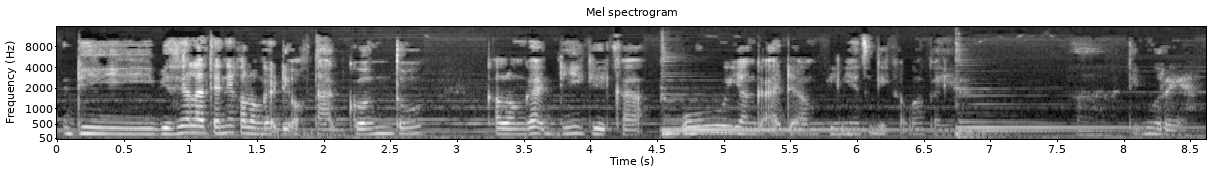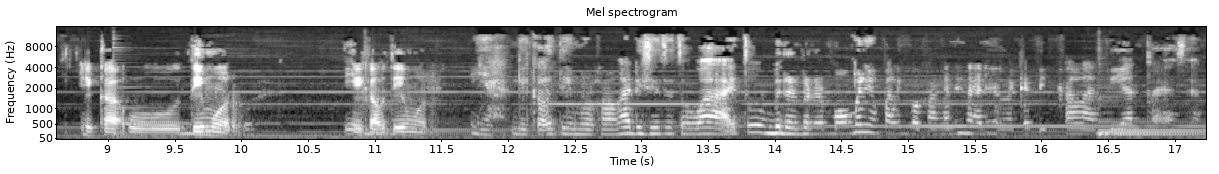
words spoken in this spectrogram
di biasanya latihannya kalau nggak di oktagon tuh kalau nggak di GKU yang nggak ada amfinya itu GKU apa ya timur ya IKU Timur. Iya. IKU Timur. Iya, GKU Timur. Kalau nggak di situ tuh, wah itu bener-bener momen yang paling gue kangenin adalah ketika latihan PSM.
